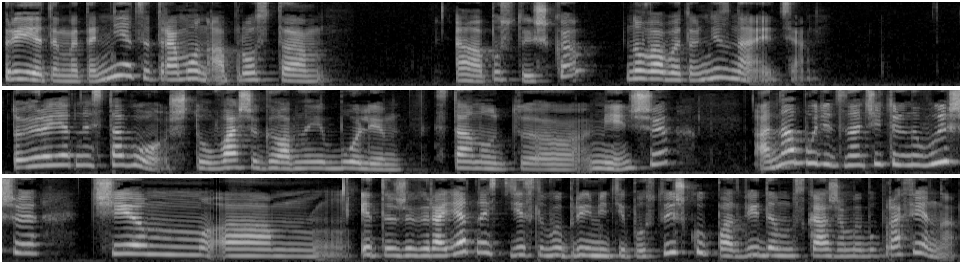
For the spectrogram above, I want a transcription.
При этом это не цитрамон, а просто а, пустышка, но вы об этом не знаете то вероятность того, что ваши головные боли станут э, меньше, она будет значительно выше, чем э, эта же вероятность, если вы примете пустышку под видом, скажем, ибупрофена,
